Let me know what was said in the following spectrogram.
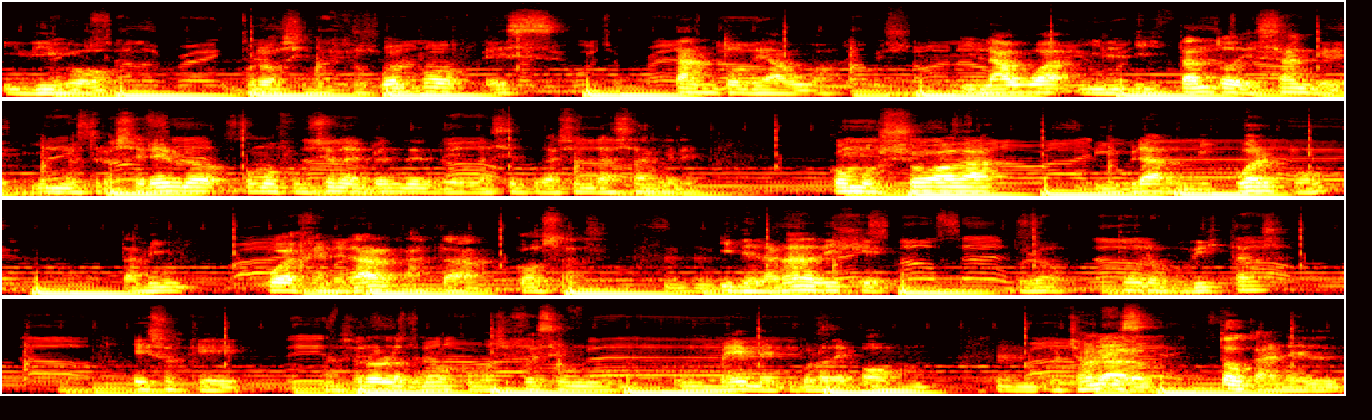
Y digo, bro, si nuestro cuerpo es tanto de agua, y el agua y, y tanto de sangre, y nuestro cerebro, cómo funciona depende de la circulación de la sangre, como yo haga vibrar mi cuerpo, también puede generar hasta cosas. Y de la nada dije, bro, todos los budistas, esos que nosotros lo tenemos como si fuese un, un meme, tipo lo de Om. Los chabones Claro. Tocan el,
